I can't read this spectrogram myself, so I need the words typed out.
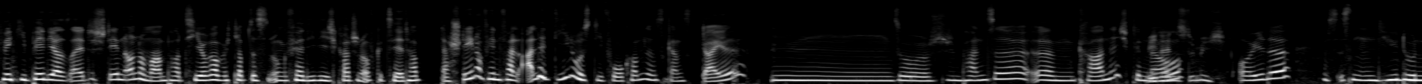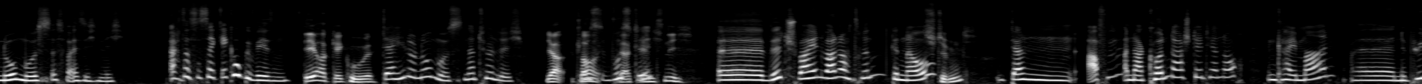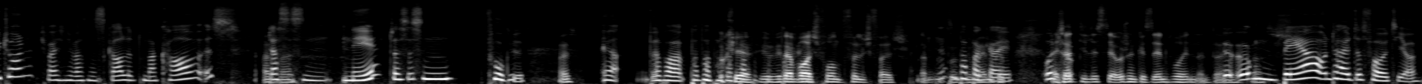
Wikipedia-Seite, stehen auch nochmal ein paar Tiere, aber ich glaube, das sind ungefähr die, die ich gerade schon aufgezählt habe. Da stehen auf jeden Fall alle Dinos, die vorkommen. Das ist ganz geil. Mm, so, Schimpanse, ähm, Kranich, Wie genau. nennst du mich? Eule. Was ist ein Hylonomus? Das weiß ich nicht. Ach, das ist der Gecko gewesen. Der Gecko. Der Hylonomus, natürlich. Ja, klar, Wus- wer wusste ich. nicht? Äh, Wildschwein war noch drin, genau. Stimmt. Dann Affen, Anaconda steht hier noch, ein Kaiman, äh, eine Python. Ich weiß nicht, was eine Scarlet Macaw ist. Das Aber- ist ein, nee, das ist ein Vogel. Was? Ja, Papa, Papa, Papa, Okay, Papa, Papa, da war ich vorhin völlig falsch. Das ist ein Papagei. Und Und ich hatte die Liste ja auch schon gesehen vorhin. Und irgendein Bär und halt das Faultier.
